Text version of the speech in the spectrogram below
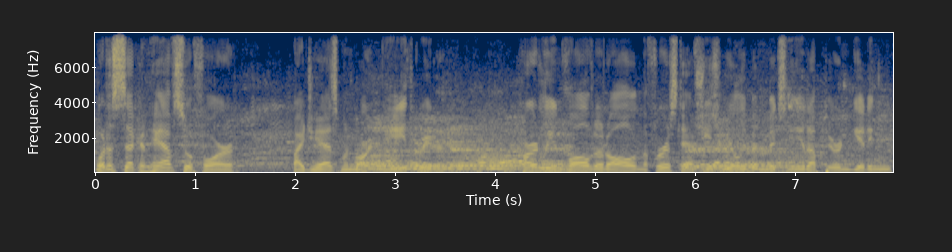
What a second half so far by Jasmine Martin, the eighth grader. Hardly involved at all in the first half. She's really been mixing it up here and getting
